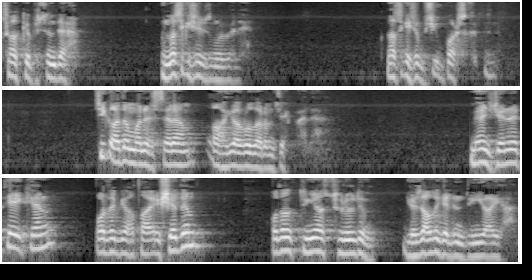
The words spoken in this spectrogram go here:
Sırat Köprüsü'nde. Nasıl geçeriz bunu böyle? Nasıl geçer bu bu Köprüsü'nde? Çık Adem Aleyhisselam, ah yavrularım diyecek böyle. Ben cennetteyken orada bir hata işledim. Odan dünya sürüldüm. Cezalı gelin dünyaya.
